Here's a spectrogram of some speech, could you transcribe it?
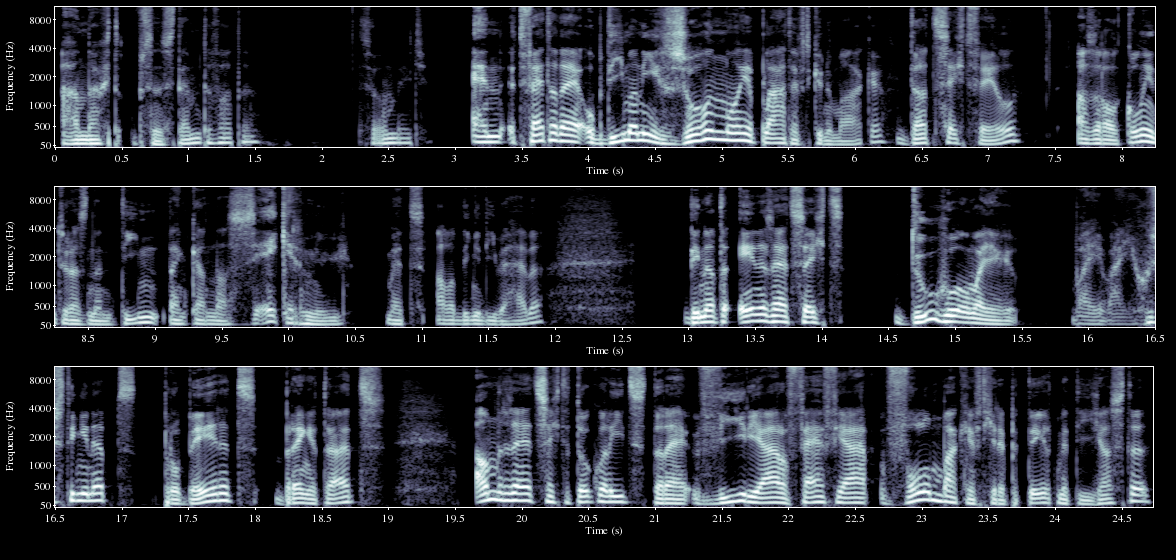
aandacht op zijn stem te vatten. Zo een beetje. En het feit dat hij op die manier zo'n mooie plaat heeft kunnen maken, dat zegt veel. Als er al kon in 2010, dan kan dat zeker nu, met alle dingen die we hebben. Ik denk dat het enerzijds zegt, doe gewoon wat je, wat je, waar je goesting in hebt, probeer het, breng het uit. Anderzijds zegt het ook wel iets dat hij vier jaar of vijf jaar vol een bak heeft gerepeteerd met die gasten,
